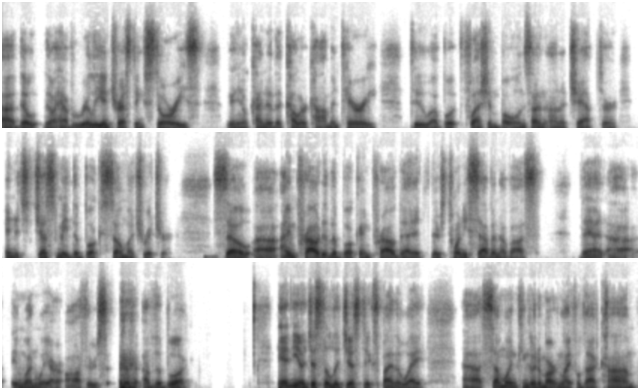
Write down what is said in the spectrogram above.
Uh, they'll they'll have really interesting stories, you know, kind of the color commentary to a book, flesh and bones on on a chapter, and it's just made the book so much richer. Mm-hmm. So uh, I'm proud of the book. I'm proud that it, there's 27 of us that, uh, in one way, are authors of the book. And you know, just the logistics, by the way uh, someone can go to martinleifeld.com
